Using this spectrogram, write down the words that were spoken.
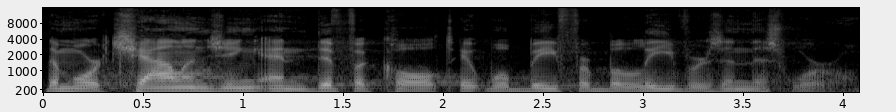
the more challenging and difficult it will be for believers in this world.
